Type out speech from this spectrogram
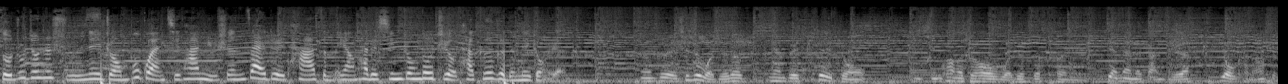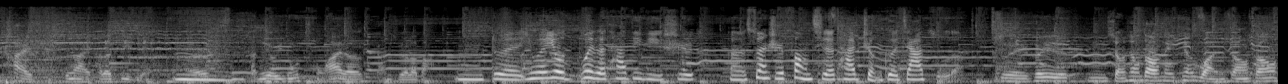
佐助就是属于那种不管其他女生再对他怎么样，他的心中都只有他哥哥的那种人。嗯，对，其实我觉得面对这种。情况的时候，我就是很片面的感觉，又可能是太深爱他的弟弟了，而感觉有一种宠爱的感觉了吧？嗯，对，因为又为了他弟弟是，嗯，算是放弃了他整个家族了。对，可以，嗯，想象到那天晚上，当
